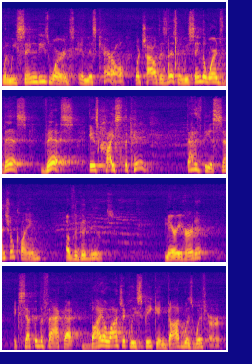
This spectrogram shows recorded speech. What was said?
when we sing these words in this carol. What child is this? When we sing the words, this, this is Christ the King. That is the essential claim of the good news. Mary heard it, accepted the fact that biologically speaking, God was with her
